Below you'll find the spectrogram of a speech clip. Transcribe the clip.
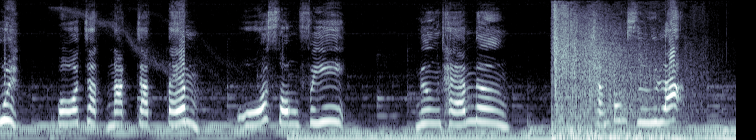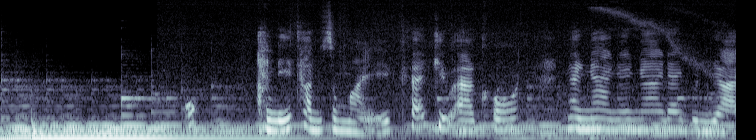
อุ้ยโปรจัดหนักจัดเต็ม โอ้ส่งฟรีหนึ่งแถมหนึ่งฉันต้องซื้อละ อันนี้ทันสมัยแค่ QR code ง่ายง่ายง่ายง่ายๆได้บุญใหญ่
